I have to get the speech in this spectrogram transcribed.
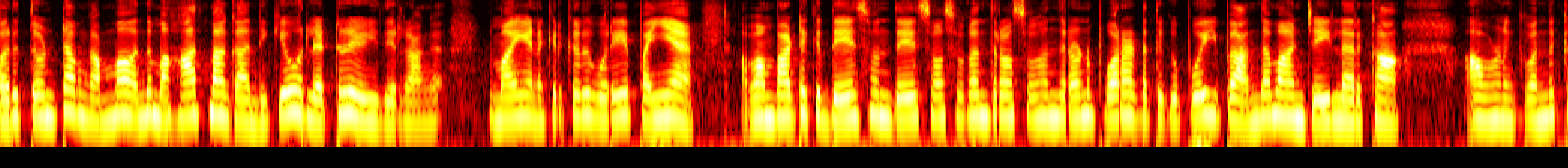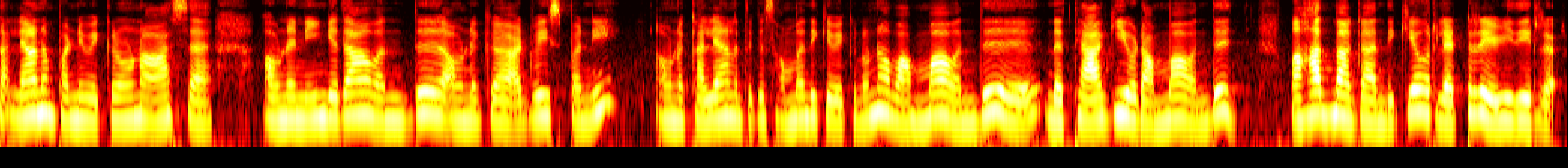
வருத்தம்ன்ட்டு அவங்க அம்மா வந்து மகாத்மா காந்திக்கே ஒரு லெட்டர் எழுதிடுறாங்க. இந்த மாதிரி எனக்கு இருக்கிறது ஒரே பையன். அவன் பாட்டுக்கு தேசம் தேசம் சுதந்திரம் சுதந்திரம்னு போராட்டத்துக்கு போய் இப்போ அந்தமான் ஜெயிலில் இருக்கான். அவனுக்கு வந்து கல்யாணம் பண்ணி வைக்கணும்னு ஆசை. அவனை நீங்கள் தான் வந்து அவனுக்கு அட்வைஸ் பண்ணி அவனை கல்யாணத்துக்கு சம்மதிக்க வைக்கணும்னு அவன் அம்மா வந்து இந்த தியாகியோட அம்மா வந்து மகாத்மா காந்திக்கே ஒரு லெட்டர் எழுதிடுறார்.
